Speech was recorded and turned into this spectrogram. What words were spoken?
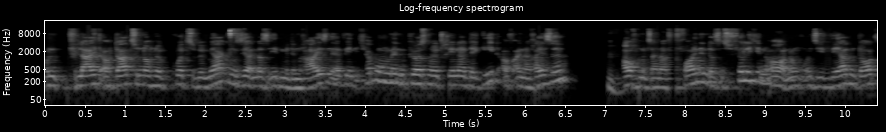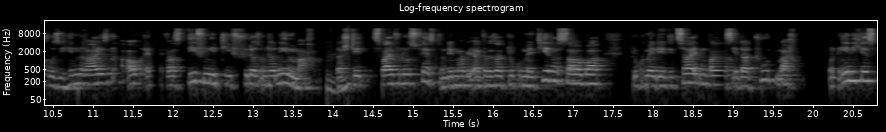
Und vielleicht auch dazu noch eine kurze Bemerkung. Sie hatten das eben mit den Reisen erwähnt. Ich habe im Moment einen Personal Trainer, der geht auf eine Reise, Mhm. auch mit seiner Freundin. Das ist völlig in Ordnung. Und sie werden dort, wo sie hinreisen, auch etwas definitiv für das Unternehmen machen. Mhm. Das steht zweifellos fest. Und dem habe ich einfach gesagt, dokumentiert das sauber, dokumentiert die Zeiten, was ihr da tut, macht und ähnliches.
